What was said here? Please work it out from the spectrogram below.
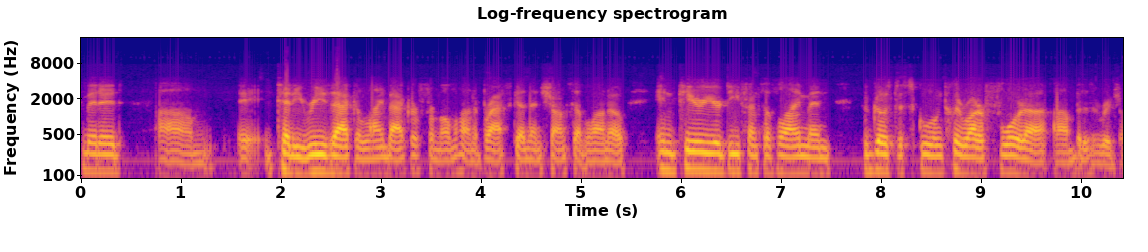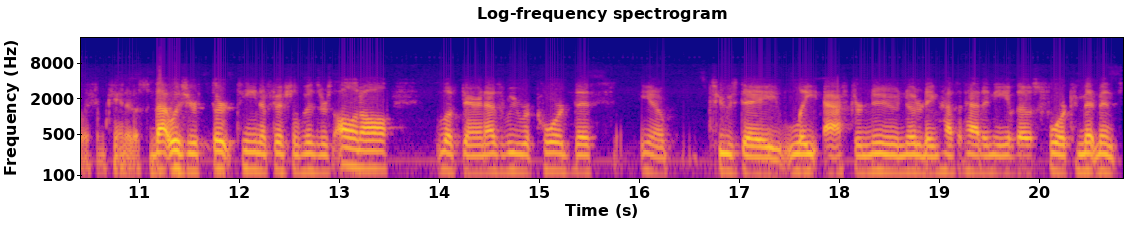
committed. Um, Teddy Rezac, a linebacker from Omaha, Nebraska, and then Sean Sevillano, interior defensive lineman who goes to school in Clearwater, Florida, um, but is originally from Canada. So that was your 13 official visitors. All in all, look, Darren, as we record this, you know, Tuesday late afternoon, Notre Dame hasn't had any of those four commitments,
